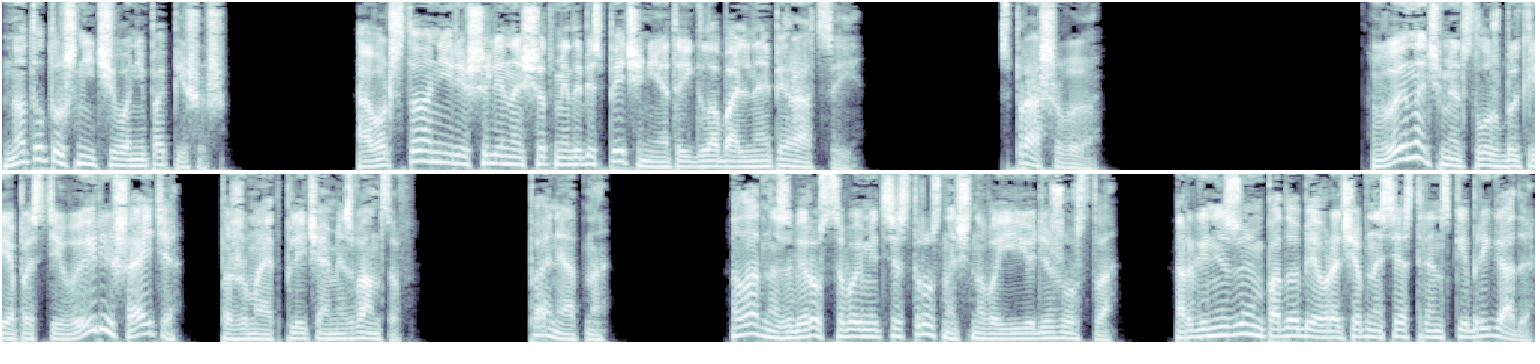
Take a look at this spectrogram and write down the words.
Но тут уж ничего не попишешь. А вот что они решили насчет медобеспечения этой глобальной операции? Спрашиваю. Вы, начмет службы крепости, вы решайте, пожимает плечами Званцев. Понятно. Ладно, заберу с собой медсестру с ночного ее дежурства. Организуем подобие врачебно-сестринской бригады.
